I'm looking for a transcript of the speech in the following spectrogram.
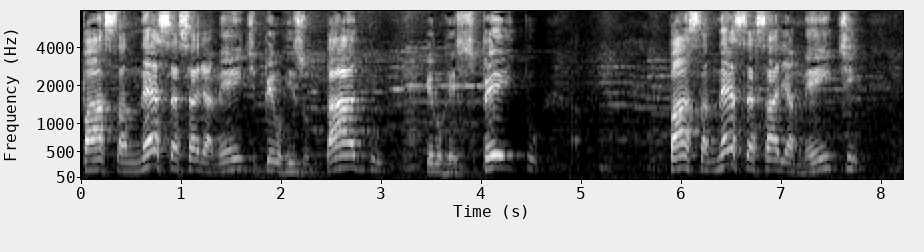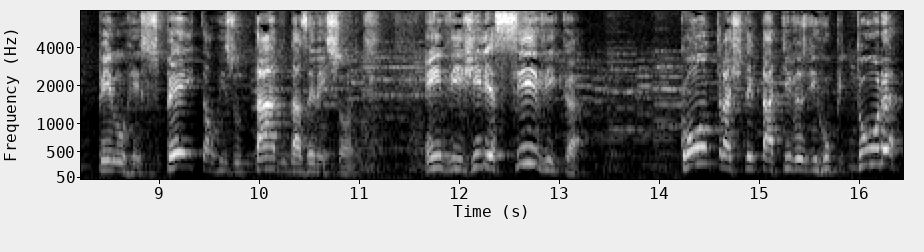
passa necessariamente pelo resultado, pelo respeito, passa necessariamente pelo respeito ao resultado das eleições. Em vigília cívica, contra as tentativas de ruptura,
